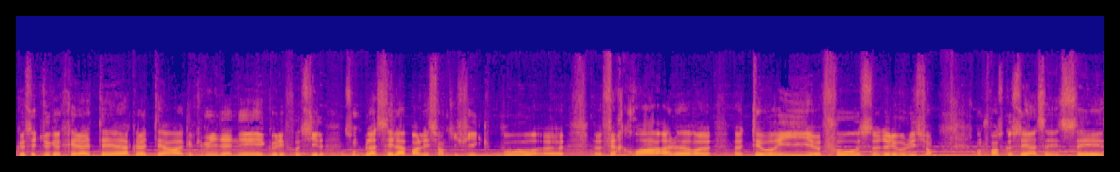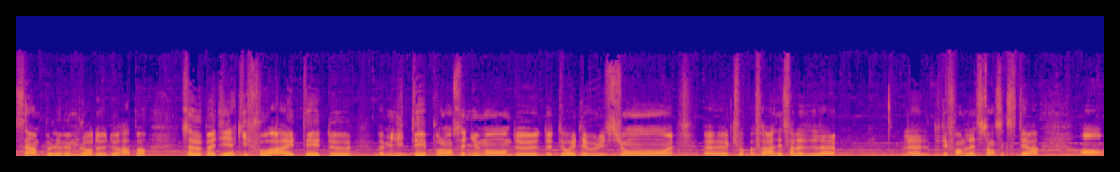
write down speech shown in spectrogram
que c'est Dieu qui a créé la Terre, que la Terre a quelques milliers d'années et que les fossiles sont placés là par les scientifiques pour euh, euh, faire croire à leur théorie fausse de l'évolution. Donc je pense que c'est un peu le même genre de, rapport. Ça ne veut pas dire qu'il faut arrêter de militer pour l'enseignement de, de théorie de l'évolution, euh, qu'il faut pas arrêter de faire la, de défendre la science, etc. En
